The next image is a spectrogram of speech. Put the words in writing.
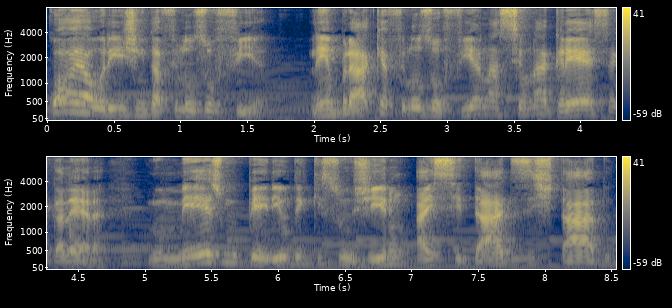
Qual é a origem da filosofia? Lembrar que a filosofia nasceu na Grécia, galera, no mesmo período em que surgiram as cidades-estado.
